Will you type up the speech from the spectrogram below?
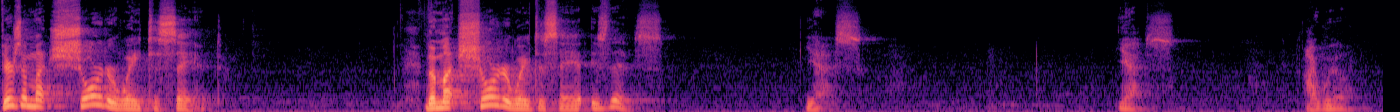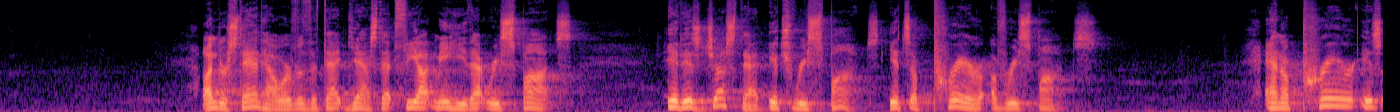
There's a much shorter way to say it. The much shorter way to say it is this Yes. Yes, I will. Understand, however, that that yes, that fiat mihi, that response, it is just that. It's response. It's a prayer of response. And a prayer is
